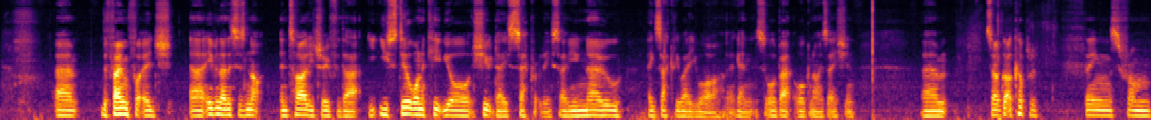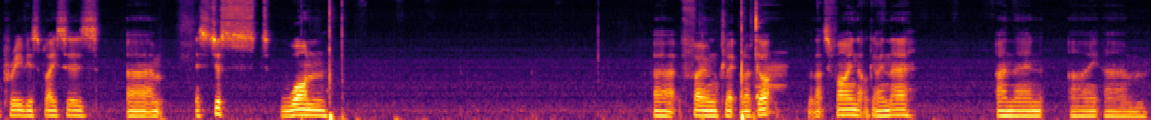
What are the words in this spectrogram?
um, the phone footage uh, even though this is not entirely true for that. You still want to keep your shoot days separately so you know exactly where you are. Again, it's all about organisation. Um, so I've got a couple of things from previous places. Um, it's just one uh, phone clip that I've got, but that's fine, that'll go in there. And then I am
